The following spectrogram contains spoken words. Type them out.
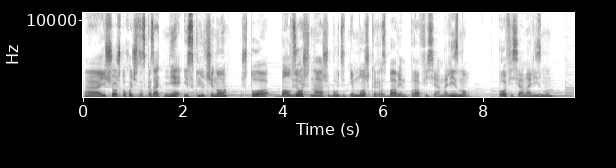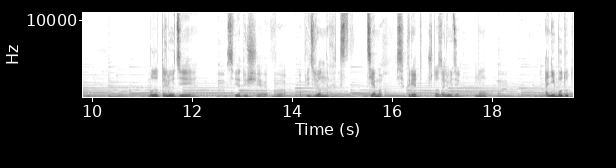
А, еще что хочется сказать, не исключено, что балдеж наш будет немножко разбавлен профессионализмом. Профессионализмом. Будут люди, сведущие в определенных темах. Секрет, что за люди. Но они будут.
